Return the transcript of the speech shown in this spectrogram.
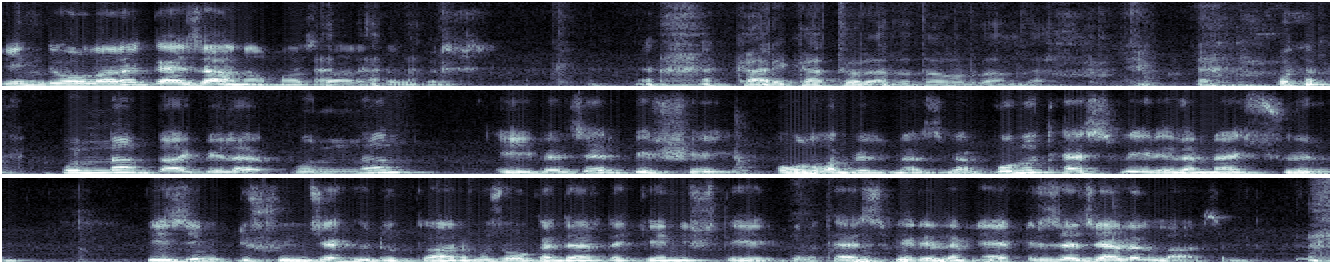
indi onlara qəza namazları qıldırır. Karikaturadır doğrudan da. bundan da belə, bundan eybəcər bir şey ola bilməz və bunu təsvir eləmək üçün bizim düşüncə hüdudlarımız o qədər də geniş deyil. Bunu təsvir eləməyə Mirzə Cəlil lazımdır.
